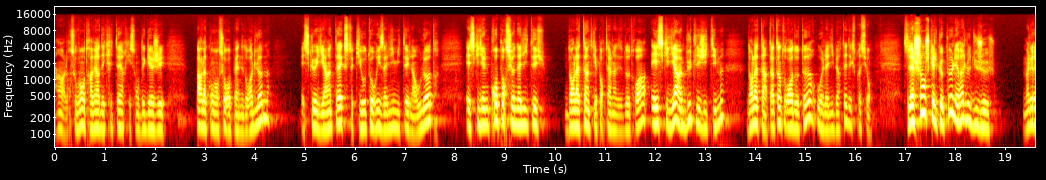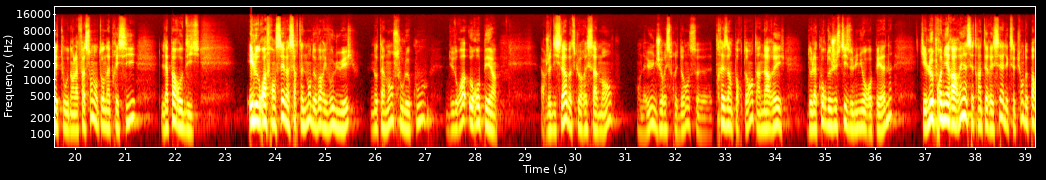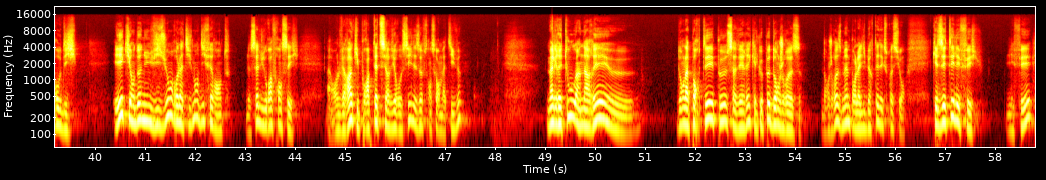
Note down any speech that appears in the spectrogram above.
Hein, alors souvent au travers des critères qui sont dégagés par la Convention européenne des droits de l'homme, est-ce qu'il y a un texte qui autorise à limiter l'un ou l'autre? Est-ce qu'il y a une proportionnalité dans l'atteinte qui est portée à l'un des deux droits? Et est-ce qu'il y a un but légitime dans l'atteinte, atteinte au droit d'auteur ou à la liberté d'expression? Cela change quelque peu les règles du jeu, malgré tout, dans la façon dont on apprécie la parodie. Et le droit français va certainement devoir évoluer, notamment sous le coup du droit européen. Alors je dis cela parce que récemment, on a eu une jurisprudence euh, très importante, un arrêt de la Cour de justice de l'Union européenne, qui est le premier arrêt à s'être intéressé à l'exception de parodie, et qui en donne une vision relativement différente de celle du droit français. Alors on le verra, qui pourra peut-être servir aussi les œuvres transformatives. Malgré tout, un arrêt euh, dont la portée peut s'avérer quelque peu dangereuse, dangereuse même pour la liberté d'expression. Quels étaient les faits? Les faits,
